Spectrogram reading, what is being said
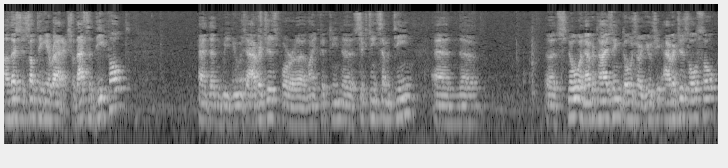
unless it's something erratic. So that's the default. And then we use averages for uh, line 15, uh, 16, 17, and uh, uh, snow and advertising, those are usually averages also.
